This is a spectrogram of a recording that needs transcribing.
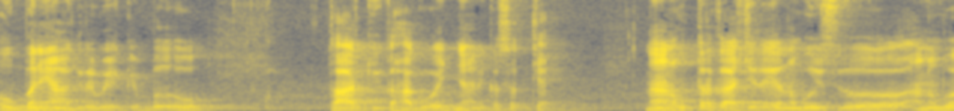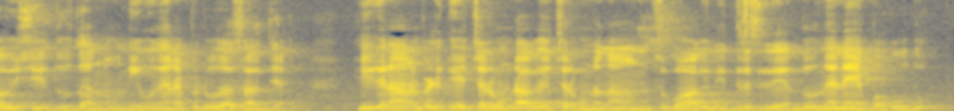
ಒಬ್ಬನೇ ಆಗಿರಬೇಕೆಂಬುದು ತಾರ್ಕಿಕ ಹಾಗೂ ವೈಜ್ಞಾನಿಕ ಸತ್ಯ. ನಾನು ಉತ್ತರ ಕಾಶಿಯಲ್ಲಿ ಅನುಭವಿಸು, ಅನುಭವಿಸಿದುದನ್ನು ನೀವು ನೆನಪಿಡುವುದು ಅಸಾಧ್ಯ. ಹೀಗೆ ನಾನು ಬೆಳಿಗ್ಗೆ ಎಚ್ಚರಗೊಂಡಾಗ ಎಚ್ಚರಗೊಂಡ ನಾನು ಸುಖವಾಗಿ ನಿದ್ರಿಸಿದೆ ಎಂದು ನೆನೆಯಬಹುದು.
